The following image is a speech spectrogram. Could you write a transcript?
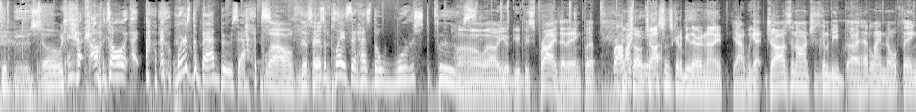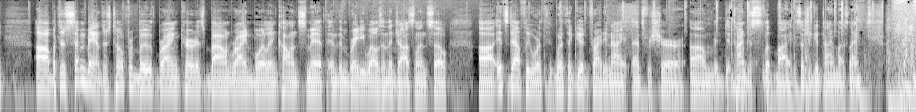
good booze. Oh, oh, it's all. where's the bad booze at? well, this There's has a place that has the worst booze. Oh well, you'd, you'd be surprised, I think. But Probably. And so yeah. Jocelyn's going to be there tonight. Yeah, we got Jocelyn on. She's going to be uh, headlining the whole thing. Uh, but there's seven bands. There's Topher Booth, Brian Curtis, Bound, Ryan Boylan, Colin Smith, and then Brady Wells, and then Jocelyn. So uh, it's definitely worth worth a good Friday night. That's for sure. Um, it, time just slipped by. Such a good time last night.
